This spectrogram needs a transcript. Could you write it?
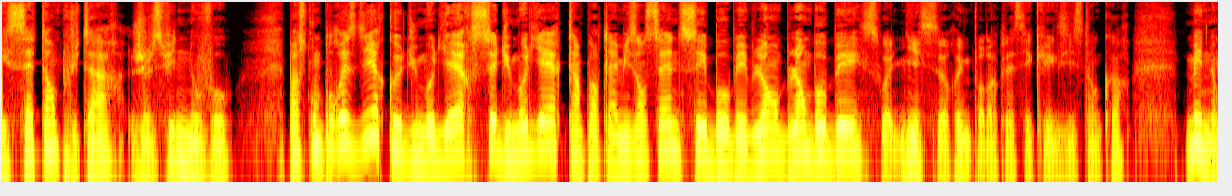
Et sept ans plus tard, je le suis de nouveau. Parce qu'on pourrait se dire que du Molière, c'est du Molière, qu'importe la mise en scène, c'est Bobé blanc, blanc Bobé, soigner ce rhume pendant que la sécu existe encore. Mais non.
